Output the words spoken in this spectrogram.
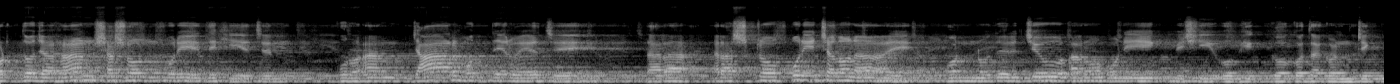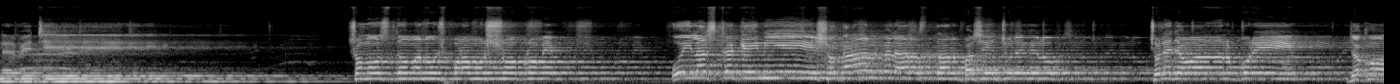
অর্ধজাহান শাসন করে দেখিয়েছেন। কোরআন যার মধ্যে রয়েছে, তারা রাষ্ট্র পরিচালনায় অন্যদের চেয়েও আরও অনেক বেশি অভিজ্ঞ কথা কোন ঠিক না বেটি সমস্ত মানুষ পরামর্শ ক্রমে ওই লাশটাকে নিয়ে সকালবেলা রাস্তার পাশে চলে গেল। চলে যাওয়ার পরে যখন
